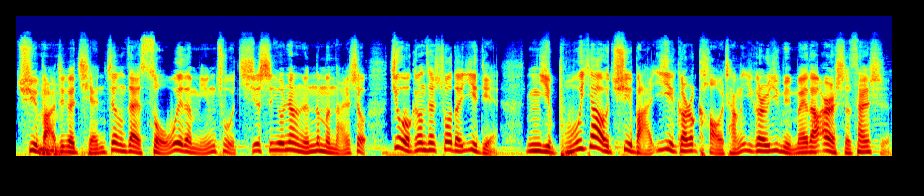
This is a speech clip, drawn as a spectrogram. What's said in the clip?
去把嗯这个钱挣在所谓的明处，其实又让人那么难受。就我刚才说的一点，你不要去把一根烤肠、一根玉米卖到二十三十，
